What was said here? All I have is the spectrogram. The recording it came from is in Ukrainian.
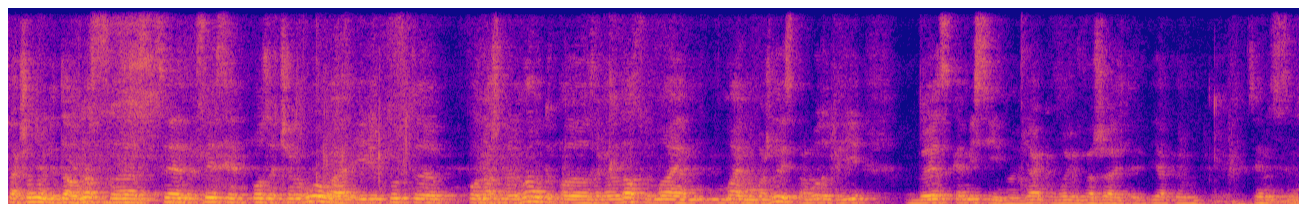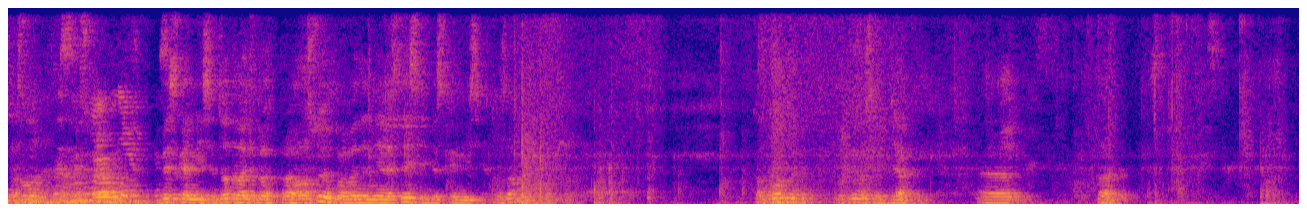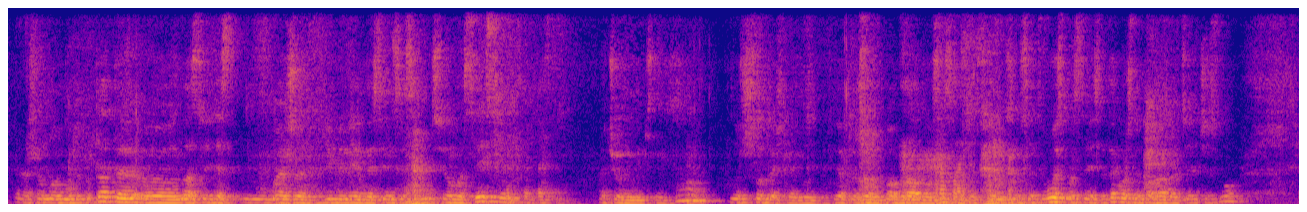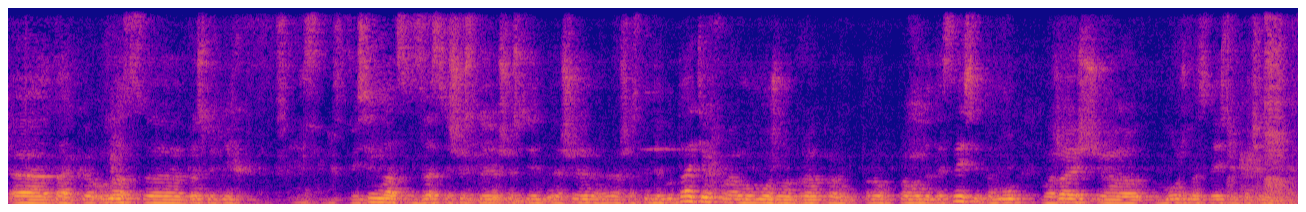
Так, шановні, да, у нас е, це сесія позачергова, і тут е, по нашому регламенту, по законодавству має, маємо можливість проводити її безкомісійно. Як ви вважаєте, як ви цим цим. Без комісії. То давайте проголосуємо проведення сесії без комісії. Хто за? Хто проти? Утримався? Дякую. Е, Так. Шановні депутати, у нас сьогодні майже ювілейна 77 сесія. А чого не написано? Ну що таке? Ну, Я ж вже поградився 78 сесія, також непогане це число. Е, Так, у нас е, присутніх 18 з 6, 6, депутатів. Е, Ми можемо про- про- про- проводити сесію, тому вважаю, що можна сесію починати.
